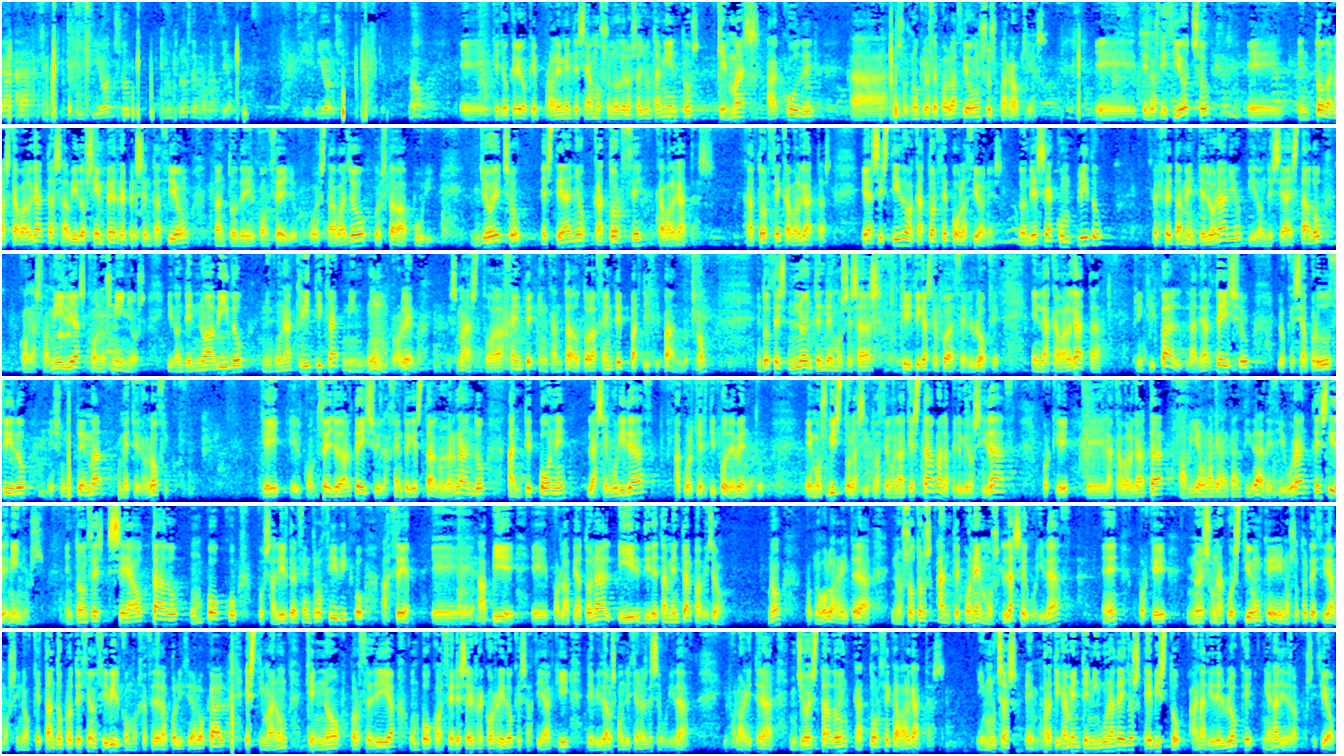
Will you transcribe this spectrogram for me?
hace cabalgata 18 núcleos de población. 18. ¿no? Eh, que yo creo que probablemente seamos uno de los ayuntamientos que más acude a sus núcleos de población, sus parroquias. Eh, de los 18, eh, en todas las cabalgatas ha habido siempre representación tanto del concello, o estaba yo o estaba Puri. Yo he hecho este año 14 cabalgatas, 14 cabalgatas. He asistido a 14 poblaciones, donde se ha cumplido perfectamente el horario y donde se ha estado con las familias, con los niños y donde no ha habido ninguna crítica, ningún problema. Es más, toda la gente encantado, toda la gente participando, ¿no? Entonces no entendemos esas críticas que puede hacer el bloque. En la cabalgata principal, la de Arteixo, lo que se ha producido es un tema meteorológico que el Concello de Arteixo y la gente que está gobernando antepone la seguridad a cualquier tipo de evento. Hemos visto la situación en la que estaba, la peligrosidad, porque eh, la cabalgata había una gran cantidad de figurantes y de niños. Entonces se ha optado un poco pues salir del centro cívico, hacer eh, a pie eh, por la peatonal e ir directamente al pabellón. ¿no? Porque lo vuelvo a reiterar, nosotros anteponemos la seguridad ¿eh? porque no es una cuestión que nosotros decidamos, sino que tanto Protección Civil como el jefe de la policía local estimaron que no procedía un poco hacer ese recorrido que se hacía aquí debido a las condiciones de seguridad. Y vuelvo a reiterar, yo he estado en 14 cabalgatas y muchas, prácticamente en ninguna de ellos he visto a nadie del bloque ni a nadie de la oposición.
